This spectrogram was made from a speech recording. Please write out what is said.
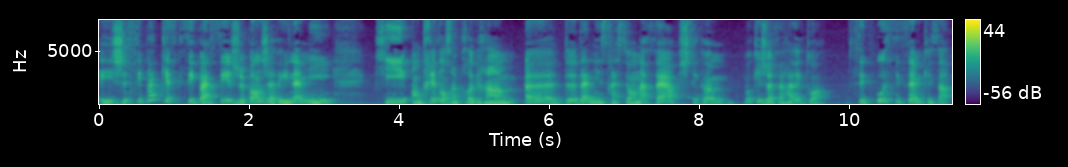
et je sais pas qu'est-ce qui s'est passé. Je pense que j'avais une amie qui entrait dans un programme euh, d'administration en affaires, puis j'étais comme, ok, je vais le faire avec toi. C'est aussi simple que ça.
